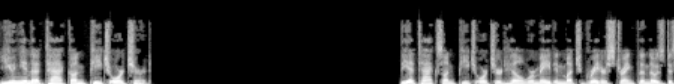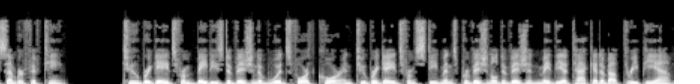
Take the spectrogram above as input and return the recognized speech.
Union attack on Peach Orchard The attacks on Peach Orchard Hill were made in much greater strength than those December 15. Two brigades from Beatty's division of Wood's 4th Corps and two brigades from Steedman's Provisional Division made the attack at about 3 p.m.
